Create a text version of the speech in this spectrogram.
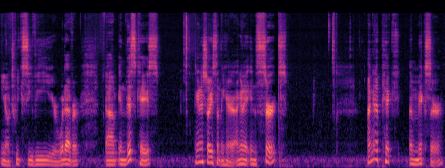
you know tweak CV or whatever. Um, in this case, I'm to show you something here. I'm going to insert. I'm going to pick a mixer,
